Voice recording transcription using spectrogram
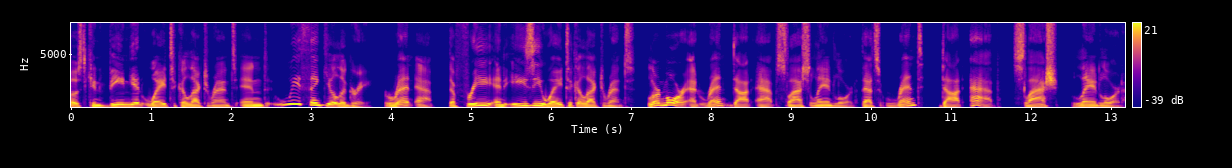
most convenient way to collect rent, and we think you'll agree. Rent App, the free and easy way to collect rent. Learn more at rent.app slash landlord. That's rent.app slash landlord.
